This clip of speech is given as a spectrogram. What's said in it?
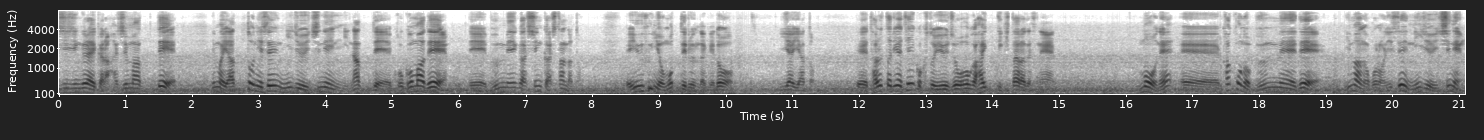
始人ぐらいから始まって、今やっと2021年になって、ここまで、えー、文明が進化したんだと、えいうふうに思ってるんだけど、いやいやと、えー、タルタリア帝国という情報が入ってきたらですね、もうね、えー、過去の文明で、今のこの2021年、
